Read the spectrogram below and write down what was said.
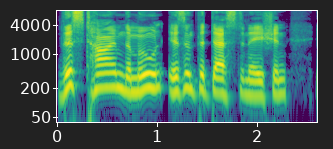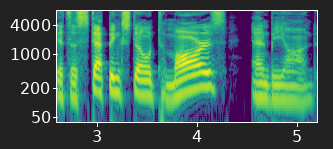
This time, the moon isn't the destination, it's a stepping stone to Mars and beyond.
